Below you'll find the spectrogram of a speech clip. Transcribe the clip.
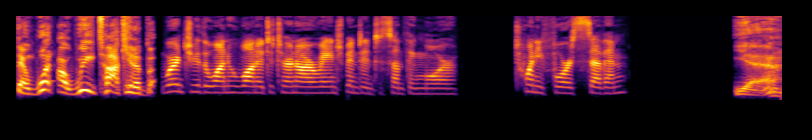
Then what are we talking about? Weren't you the one who wanted to turn our arrangement into something more 24 7? Yeah.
